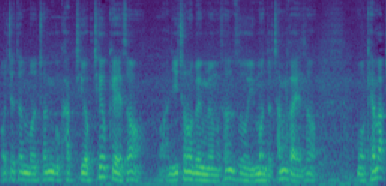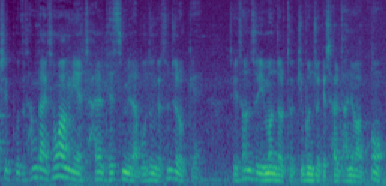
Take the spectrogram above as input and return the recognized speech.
어쨌든 뭐 전국 각 지역 체육회에서 한 2,500명 선수 임원들 참가해서 뭐 개막식부터 상당히 성황리에 잘 됐습니다. 모든 게 순조롭게 저희 선수 임원들도 기분 좋게 잘 다녀왔고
